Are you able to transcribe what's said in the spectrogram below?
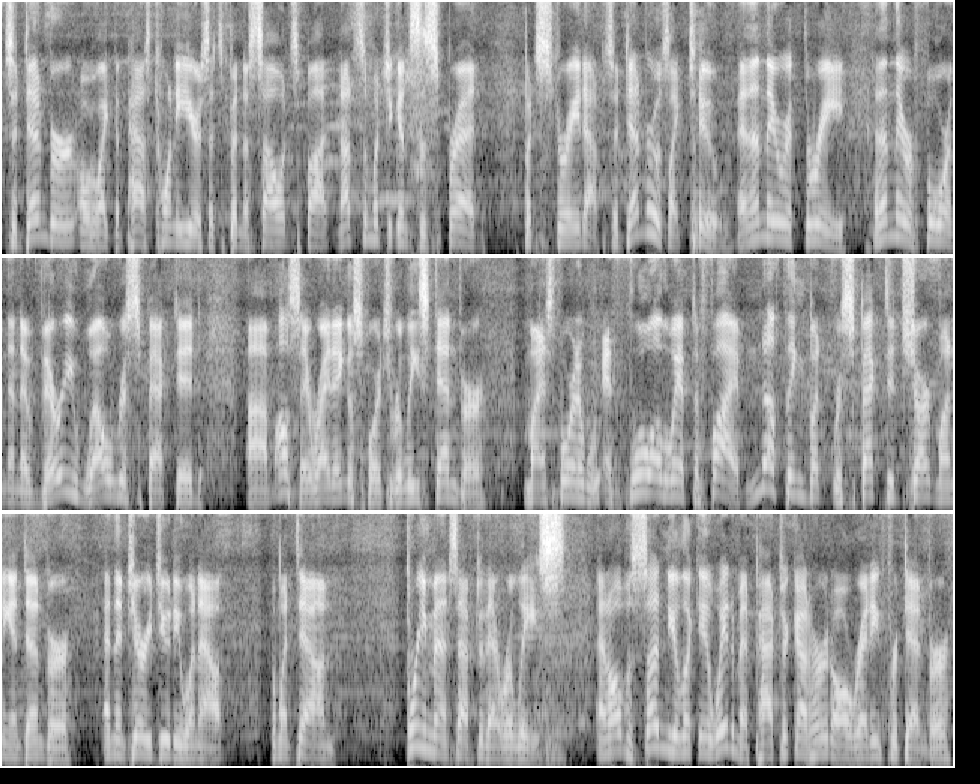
So, Denver, over like the past 20 years, it's been a solid spot, not so much against the spread, but straight up. So, Denver was like two, and then they were three, and then they were four, and then a very well respected, um, I'll say, right angle sports released Denver minus four, and it flew all the way up to five. Nothing but respected sharp money in Denver. And then Jerry Jeudy went out and went down three minutes after that release. And all of a sudden, you're looking, wait a minute, Patrick got hurt already for Denver.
